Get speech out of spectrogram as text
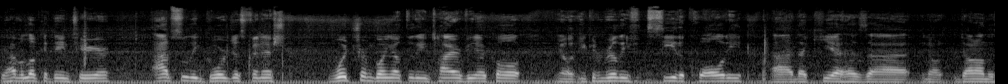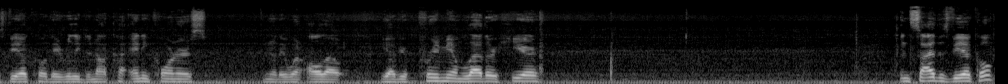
You have a look at the interior, absolutely gorgeous finish. Wood trim going out through the entire vehicle. You know, you can really see the quality uh, that Kia has, uh, you know, done on this vehicle. They really did not cut any corners. You know, they went all out. You have your premium leather here. Inside this vehicle,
